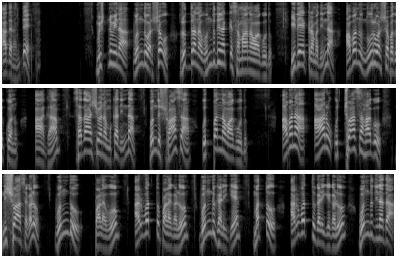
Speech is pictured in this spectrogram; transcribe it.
ಅದರಂತೆ ವಿಷ್ಣುವಿನ ಒಂದು ವರ್ಷವು ರುದ್ರನ ಒಂದು ದಿನಕ್ಕೆ ಸಮಾನವಾಗುವುದು. ಇದೇ ಕ್ರಮದಿಂದ ಅವನು ನೂರು ವರ್ಷ ಬದುಕುವನು. ಆಗ ಸದಾಶಿವನ ಮುಖದಿಂದ ಒಂದು ಶ್ವಾಸ ಉತ್ಪನ್ನವಾಗುವುದು. ಅವನ ಆರು ಉಚ್ಛ್ವಾಸ ಹಾಗೂ ನಿಶ್ವಾಸಗಳು ಒಂದು ಪಳವು, ಅರವತ್ತು ಪಳಗಳು, ಒಂದು ಗಳಿಗೆ ಮತ್ತು ಅರವತ್ತು ಗಳಿಗೆಗಳು ಒಂದು ದಿನದ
